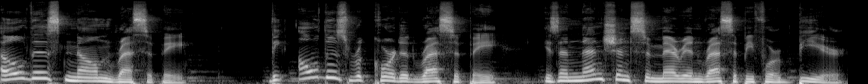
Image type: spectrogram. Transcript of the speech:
oldest known recipe. The oldest recorded recipe is an ancient Sumerian recipe for beer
